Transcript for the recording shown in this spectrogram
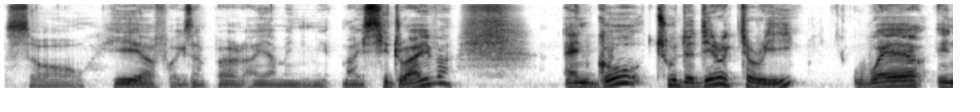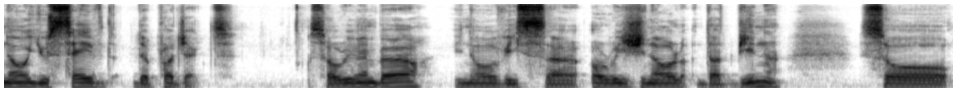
So here, for example, I am in my C drive. and go to the directory where you know you saved the project. So remember, you know this uh, original.bin. So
